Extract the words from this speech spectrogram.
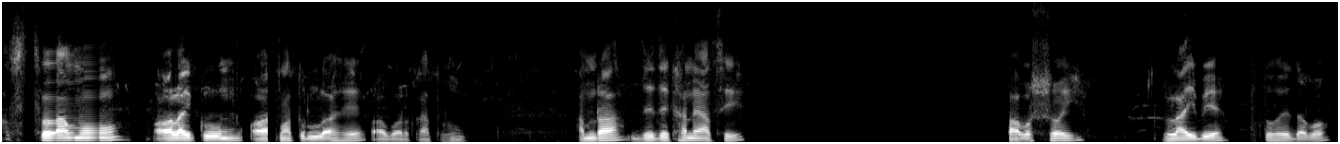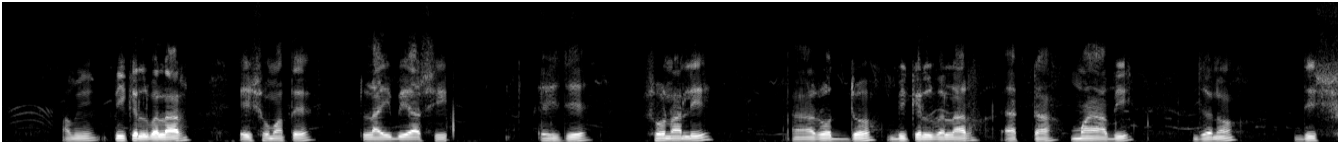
আসসালামু আলাইকুম আহমতুল্লাহ আবরকাতুহ আমরা যে যেখানে আছি, অবশ্যই লাইভে তো হয়ে যাব। আমি বিকেলবেলার এই সময়তে লাইভে আসি। এই যে সোনালি রৌদ্র বিকেলবেলার একটা মায়াবী যেন দৃশ্য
